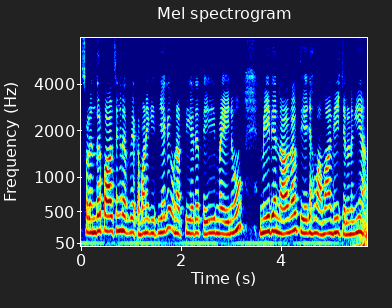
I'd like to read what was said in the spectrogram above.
ਸੁਰਿੰਦਰਪਾਲ ਸਿੰਘ ਨੇ ਭਵਿੱਖਬਾਣੀ ਕੀਤੀ ਹੈ ਕਿ 29 ਅਤੇ 30 ਮਈ ਨੂੰ ਮੀਂਹ ਦੇ ਨਾਲ-ਨਾਲ ਤੇਜ਼ ਹਵਾਵਾਂ ਵੀ ਚੱਲਣਗੀਆਂ।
